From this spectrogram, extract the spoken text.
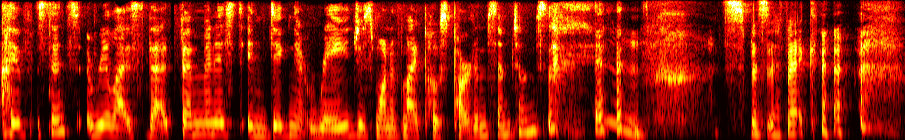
I have since realized that feminist indignant rage is one of my postpartum symptoms. Hmm. Specific.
